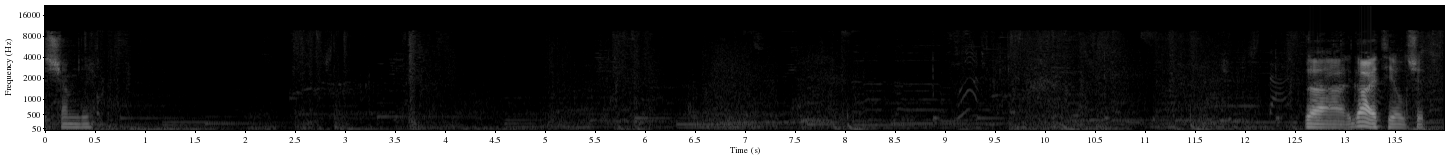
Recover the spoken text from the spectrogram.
Keseceğim diye. Güzel. Gayet iyi oldu chat.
